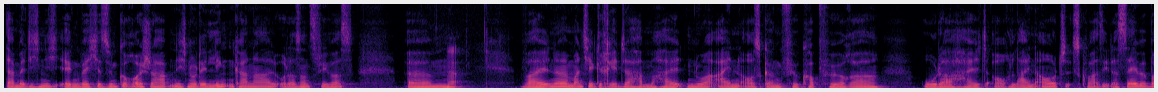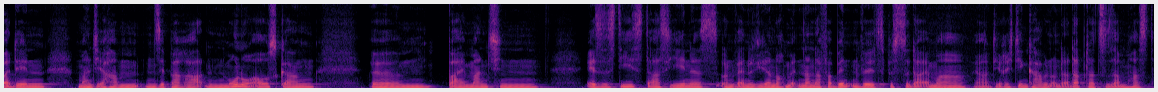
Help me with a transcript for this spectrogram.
damit ich nicht irgendwelche Syncgeräusche habe, nicht nur den linken Kanal oder sonst wie was. Ähm, ja. Weil ne, manche Geräte haben halt nur einen Ausgang für Kopfhörer oder halt auch Line-Out, ist quasi dasselbe bei denen. Manche haben einen separaten Mono-Ausgang. Ähm, bei manchen ist es dies, das, jenes. Und wenn du die dann noch miteinander verbinden willst, bis du da immer ja, die richtigen Kabel und Adapter zusammen hast.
